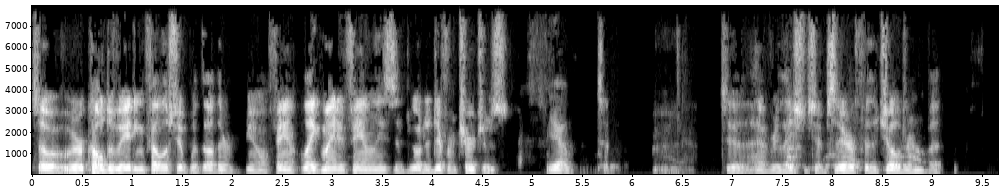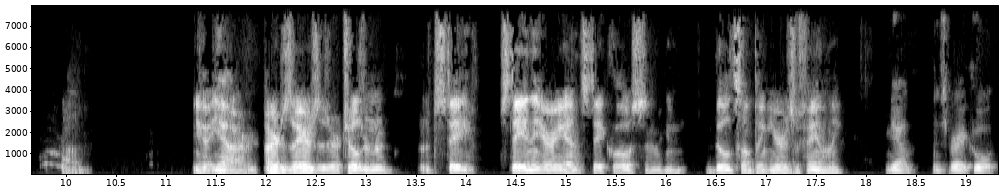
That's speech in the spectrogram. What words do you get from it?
So we're cultivating fellowship with other you know fam- like-minded families that go to different churches Yeah. to to have relationships there for the children. But um, yeah, yeah, our, our desire is that our children would, would stay stay in the area and stay close, and we can build something here as a family. Yeah, that's very cool.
